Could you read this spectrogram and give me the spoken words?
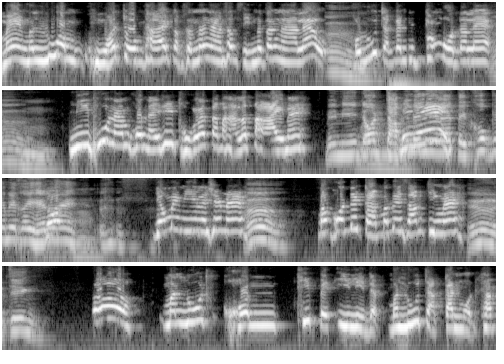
แม่งมันร่วมหัวโจมท้ายกับสำนักงานทรัพย์สินมาตั้งนานแล้วเออเขารู้จักกันทั้งหมดนั่นแหละเอออืมมีผู้นำคนไหนที่ถูกรัฐประหารแล้วตายไหมไม่มีโดนจับไม่ไม่มีมีเลยติดคุกยังไม่เคยเห็นเลยยังไม่มีเลยใช่ไหมเออบางคนได้กลับมาด้วยซ้ำจริงไหมเออจริง เออ มันรู้คนที่เป็นอีลิทอะมันรู้จักกันหมดครับ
